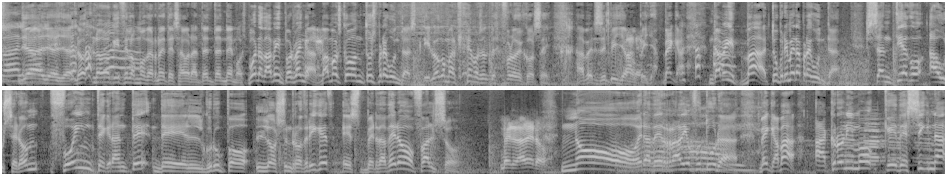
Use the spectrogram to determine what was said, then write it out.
Vale, ya, vale. ya, ya. No, no lo que dicen los modernetes ahora, te entendemos. Bueno, David, pues venga, vamos con tus preguntas y luego marquemos el teléfono de José. A ver si pilla o no pilla. Venga, David, va, tu primera pregunta. ¿Santiago Auserón fue integrante del grupo Los Rodríguez? ¿Es verdadero o falso? Verdadero. No, era de Radio Futura. Venga, va. Acrónimo que designa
